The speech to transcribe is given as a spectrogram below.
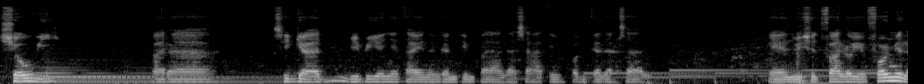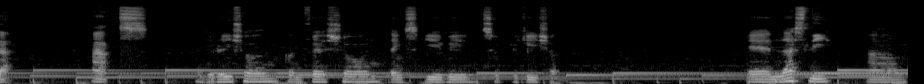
showy para si God, bibigyan niya tayo ng gantimpala sa ating pagdadasal. And we should follow yung formula. Acts, adoration, confession, thanksgiving, supplication. And lastly, uh,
